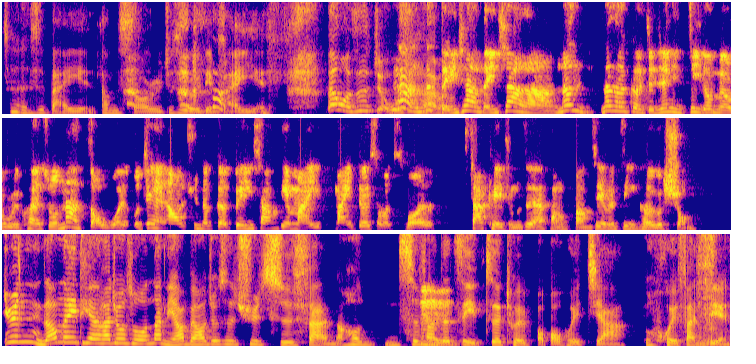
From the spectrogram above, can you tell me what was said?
真的是白眼，I'm sorry，就是有一点白眼。但我是觉得，我是那等一下，等一下啦。那那那个姐姐，你自己都没有 request 说，那走我我今天要去那个便利商店买一买一堆什么什么 sake 什么，在房房间里面自己喝个爽。因为你知道那一天他就说：“那你要不要就是去吃饭？然后你吃饭再自己再推宝宝回家，嗯、回饭店。”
